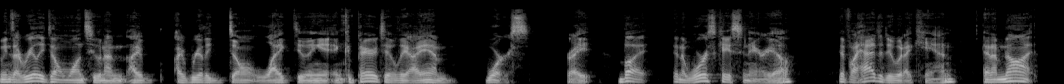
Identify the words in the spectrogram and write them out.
Means I really don't want to, and I'm I I really don't like doing it. And comparatively, I am worse, right? But in a worst case scenario, if I had to do it, I can, and I'm not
